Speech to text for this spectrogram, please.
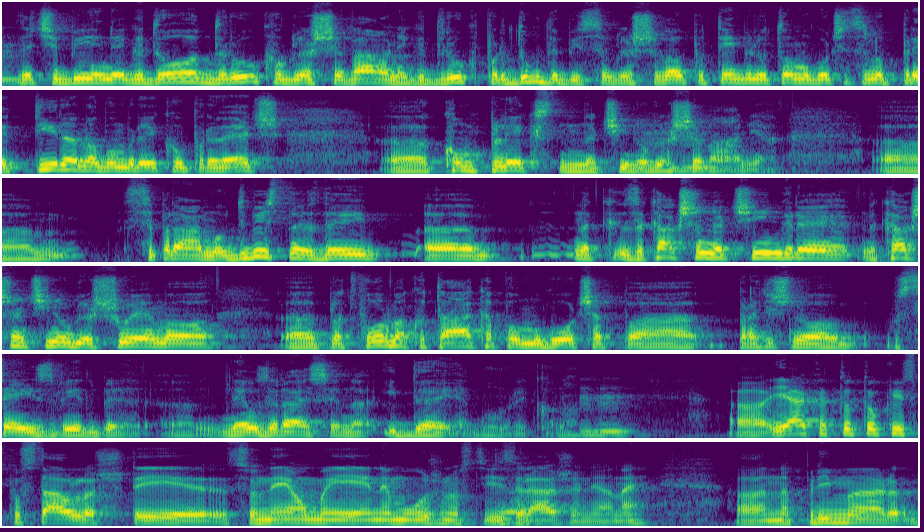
-huh. zdaj, če bi nekdo drug oglaševal, nek drug produkt, da bi se oglaševal, potem bi bilo to mogoče celo pretirano, bom rekel, preveč uh, kompleksen način oglaševanja. Um, Se pravi, odvisno je zdaj, uh, na, za kakšen način gre, na kakšen način oglašujemo. Uh, platforma kot taka pa omogoča pa praktično vse izvedbe, um, ne oziraj se na ideje. Rekel, no. uh -huh. uh, ja, kar to tukaj izpostavljaš, te so neomejene možnosti ja. izražanja. Ne? Uh, naprimer,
